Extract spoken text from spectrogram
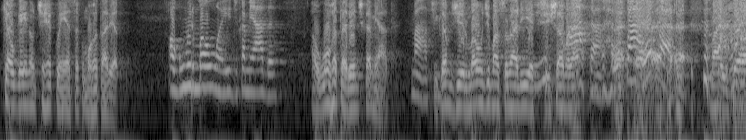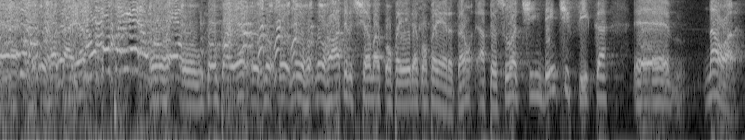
que alguém não te reconheça como rotariano. Algum irmão aí de caminhada? Algum rotariano de caminhada. Massa. Digamos de irmão de maçonaria, que e... se chama, né? Ah, tá. É, opa, é, opa! É, é, mas é, o, o rotariano... É um companheiro, um companheiro. no, no, no, no Rotary se chama companheiro e a companheira. Então, a pessoa te identifica é, na hora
